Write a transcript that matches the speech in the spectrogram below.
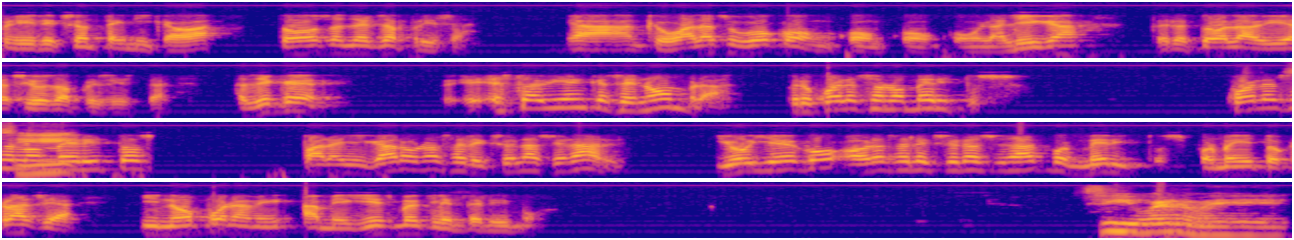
dirección técnica, ¿va? Todos son del Saprisa. Aunque Wallace jugó con, con, con, la liga, pero toda la vida ha sido sapricista. Así que eh, está bien que se nombra, pero ¿cuáles son los méritos? ¿Cuáles son los méritos para llegar a una selección nacional? Yo llego a una selección nacional por méritos, por meritocracia, y no por amiguismo y clientelismo. Sí, bueno, eh,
